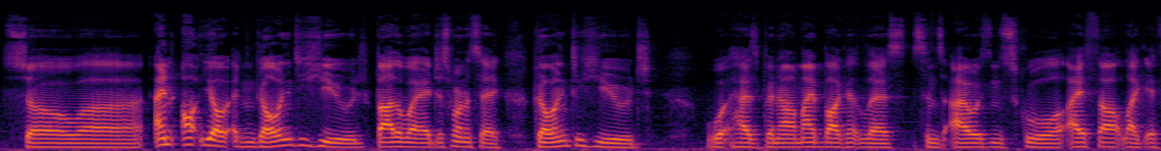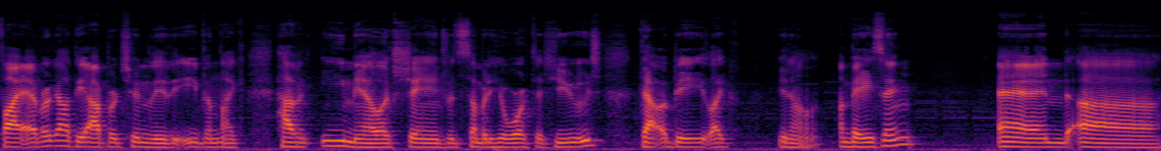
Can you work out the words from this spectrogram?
So uh, and oh, yo, and going to huge. By the way, I just want to say, going to huge what has been on my bucket list since I was in school. I thought like if I ever got the opportunity to even like have an email exchange with somebody who worked at Huge, that would be like you know amazing. And uh,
